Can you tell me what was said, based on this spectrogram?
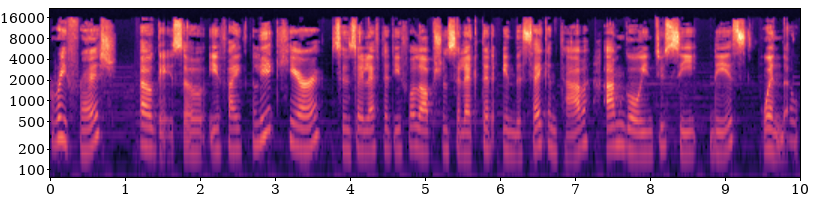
refresh, Okay, so if I click here, since I left the default option selected in the second tab, I'm going to see this window.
